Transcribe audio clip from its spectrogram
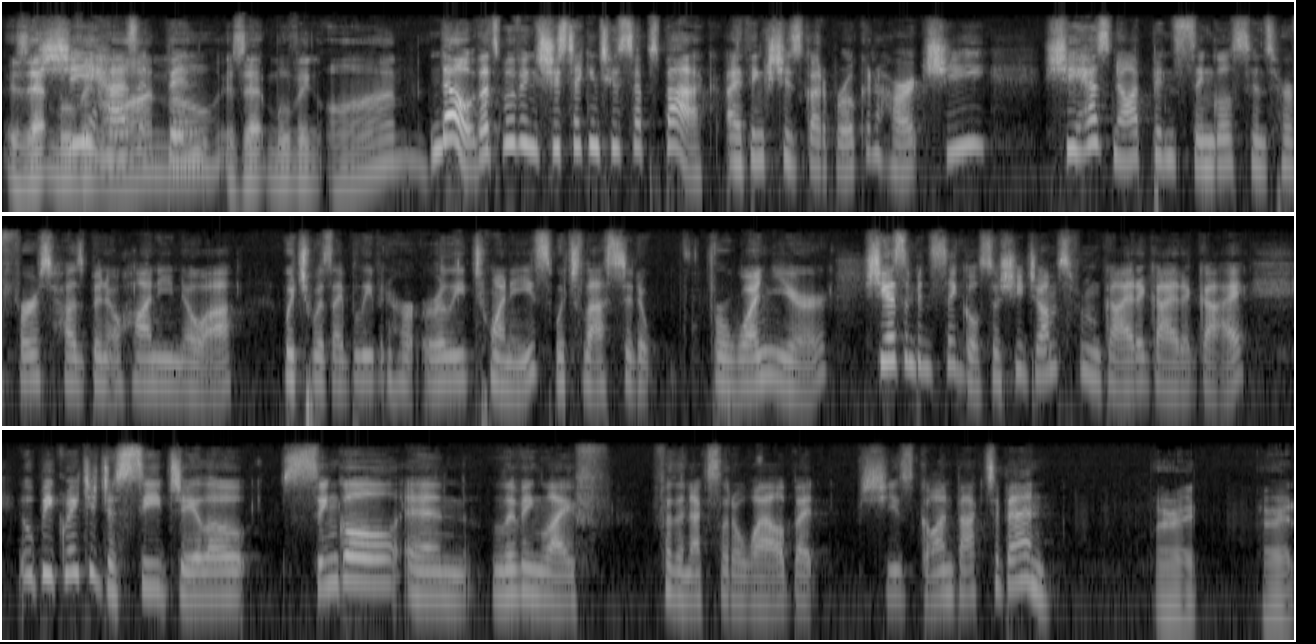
Is that She moving hasn't on? been- though? Is that moving on? No, that's moving. She's taking two steps back. I think she's got a broken heart. She she has not been single since her first husband, Ojani Noa, which was, I believe, in her early twenties, which lasted for one year. She hasn't been single, so she jumps from guy to guy to guy. It would be great to just see J Lo single and living life for the next little while, but she's gone back to Ben. All right, all right.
